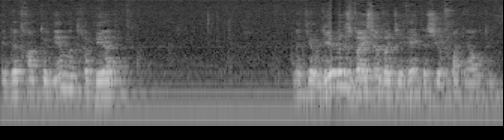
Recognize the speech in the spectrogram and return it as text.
en dit gaan toenemend gebeur met jou lewenswyse wat jy het as jy vat hel toe.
